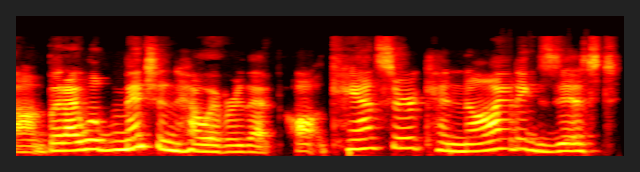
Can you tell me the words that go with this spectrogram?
Um, but I will mention, however, that all, cancer cannot exist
